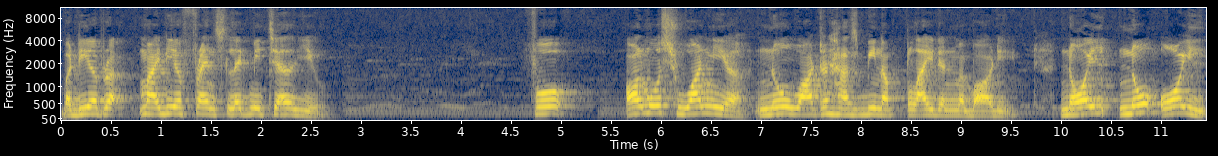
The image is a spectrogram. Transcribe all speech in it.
but, dear, my dear friends, let me tell you for almost one year, no water has been applied in my body. No oil, no oil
